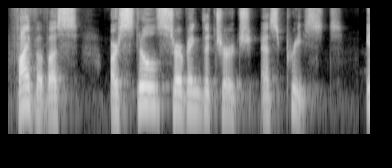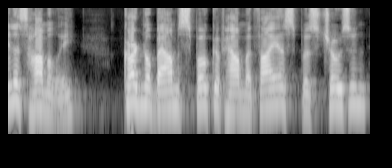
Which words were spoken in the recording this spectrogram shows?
five of us are still serving the church as priests. In his homily, Cardinal Baum spoke of how Matthias was chosen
